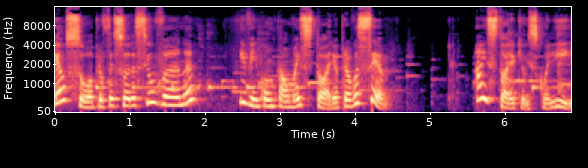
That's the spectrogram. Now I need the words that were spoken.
Eu sou a professora Silvana e vim contar uma história para você. A história que eu escolhi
